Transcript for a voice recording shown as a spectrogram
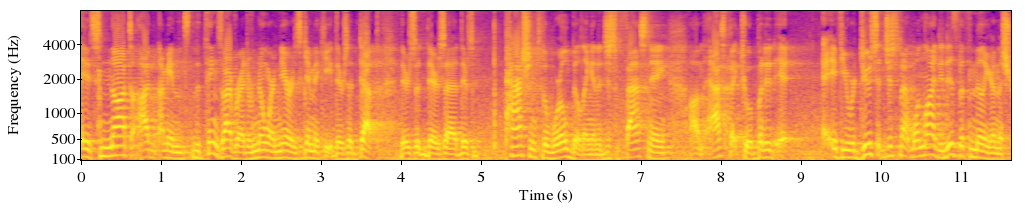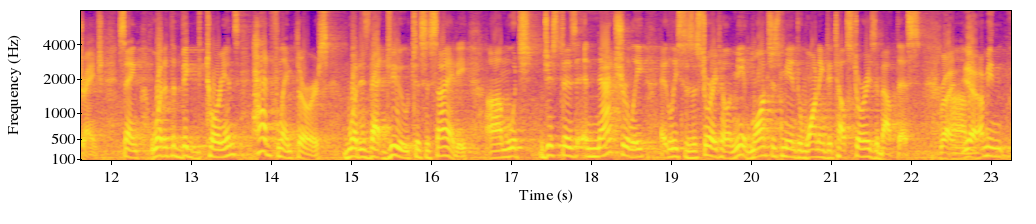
it's not. I, I mean, the things I've read are nowhere near as gimmicky. There's a depth. There's a there's a there's a passion to the world building, and it's just a fascinating um, aspect to it. But it, it if you reduce it just to that one line, it is the familiar and the strange. Saying, what if the Victorians had flamethrowers? What does that do to society? Um, which just as naturally, at least as a storyteller, me, launches me into wanting to tell stories about this. Right. Um, yeah. I mean,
